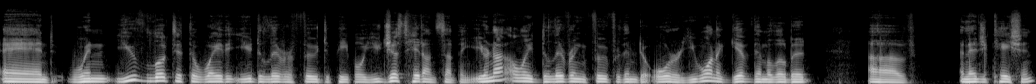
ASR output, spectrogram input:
and when you've looked at the way that you deliver food to people, you just hit on something. You're not only delivering food for them to order, you want to give them a little bit of an education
